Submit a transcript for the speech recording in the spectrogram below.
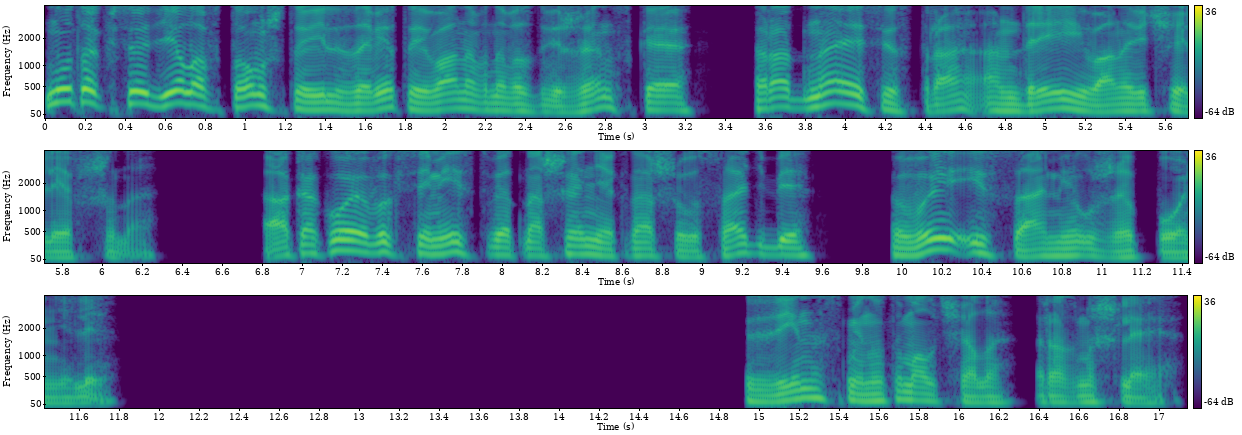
Ну так все дело в том, что Елизавета Ивановна Воздвиженская — родная сестра Андрея Ивановича Левшина. А какое в их семействе отношение к нашей усадьбе, вы и сами уже поняли». Зина с минуты молчала, размышляя.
